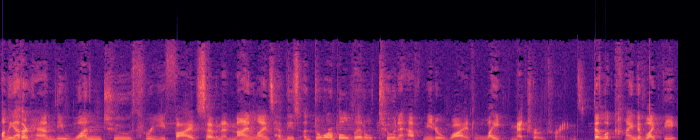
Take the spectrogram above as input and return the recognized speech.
On the other hand, the 1, 2, 3, 5, 7, and 9 lines have these adorable little 2.5 meter wide light metro trains that look kind of like the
